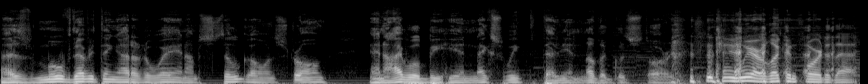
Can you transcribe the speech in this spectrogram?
has moved everything out of the way, and I'm still going strong. And I will be here next week to tell you another good story. and we are looking forward to that.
